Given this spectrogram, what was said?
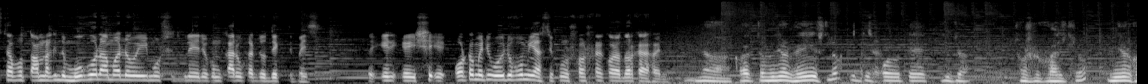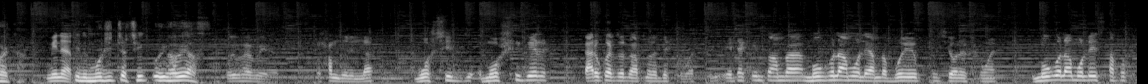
স্থাপত্য আমরা কিন্তু মুঘল আমলেও এই মসজিদগুলো এরকম কারুকার্য দেখতে পাইছি। তো এই অটোমেটিক ওই রকমই আছে কোনো সংস্কার করা দরকার হয় না কয়েকটা মিনার ভেঙে গেছিল কিন্তু আচ্ছা। পরবর্তীতে কিছুটা সংস্কার করা হয়েছিল। মিনার কয়েকটা মিনার? কিন্তু মসজিদটা ঠিক ওইভাবেই আছে। ওইভাবে আলহামদুলিল্লাহ। মসজিদ মসজিদের কারুকার্য আপনারা দেখতে পাচ্ছেন। এটা কিন্তু আমরা মোগল আমলে আমরা বইয়ে পড়েছি অনেক সময়। মোগল আমলে স্থাপত্য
